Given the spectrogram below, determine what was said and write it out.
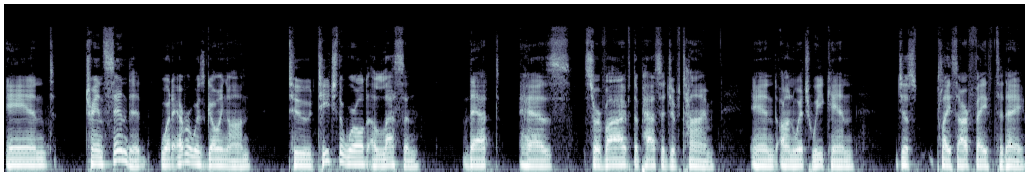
and transcended whatever was going on to teach the world a lesson that has survived the passage of time and on which we can just place our faith today.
